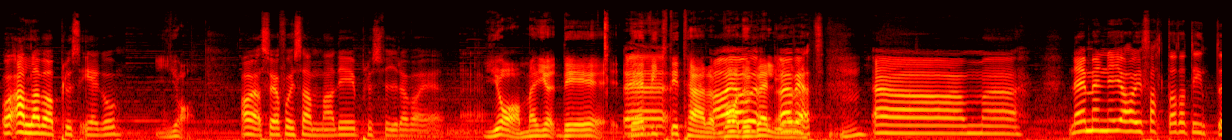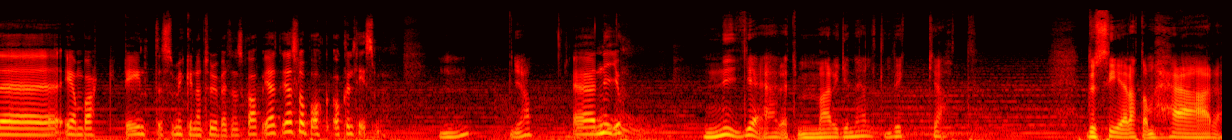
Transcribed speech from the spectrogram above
och alla var plus ego. Ja, Ja, ja, så jag får ju samma. Det är plus fyra vad en. eh. ja, men jag, det, det är Eh, viktigt här ja, vad jag- du väljer. Jag vet. Mm. Ehm, nej men jag har ju fattat att det inte enbart, det är inte så mycket naturvetenskap. Jag, jag slår på ok- ockultism. Mm. Ja. Eh, nio. 9 är ett marginellt lyckat. Du ser att de här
